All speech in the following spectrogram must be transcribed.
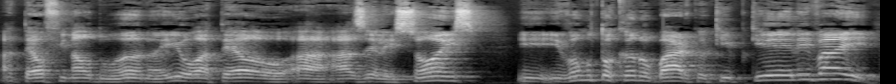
até o final do ano aí, ou até o, a, as eleições. E, e, vamos tocando o barco aqui, porque ele vai,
